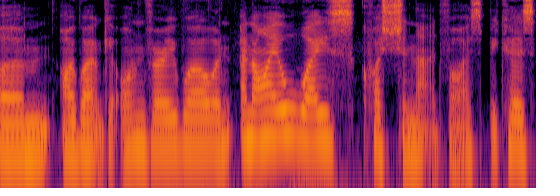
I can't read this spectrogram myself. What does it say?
Um, I won't get on very well. And, and I always question that advice because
